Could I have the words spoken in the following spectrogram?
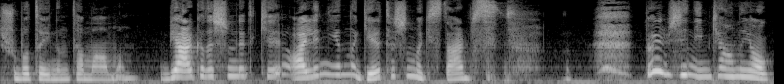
Şubat ayının tamamı. Bir arkadaşım dedi ki ailenin yanına geri taşınmak ister misin? Böyle bir şeyin imkanı yok.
